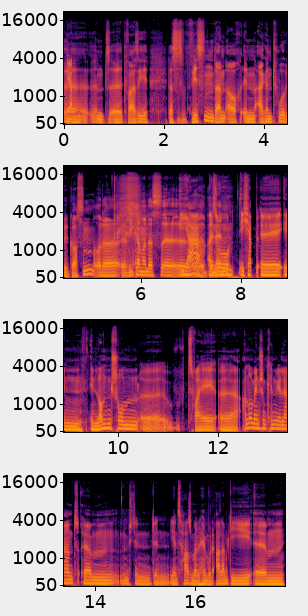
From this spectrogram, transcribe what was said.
äh, Ja. und äh, quasi das Wissen dann auch in Agentur gegossen oder äh, wie kann man das äh, Ja, äh, also benennen? ich habe äh, in, in London schon äh, zwei äh, andere Menschen kennengelernt, ähm, nämlich den, den Jens Hasemann und Helmut Adam, die, ähm,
